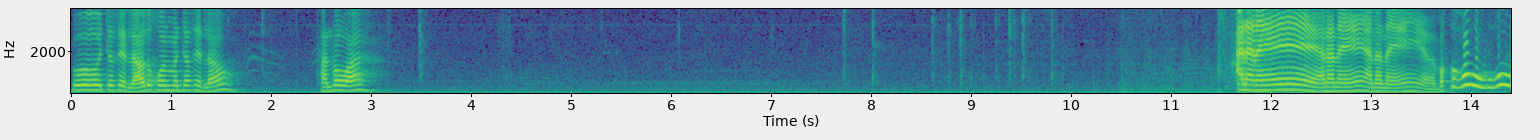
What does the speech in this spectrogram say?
โอ้ยจะเสร็จแล้วทุกคนมันจะเสร็จแล้ว ทันปะวะอันนั้นแน่อันนั้นแน่อันนั้นแน่บักกะฮู้ฮู้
